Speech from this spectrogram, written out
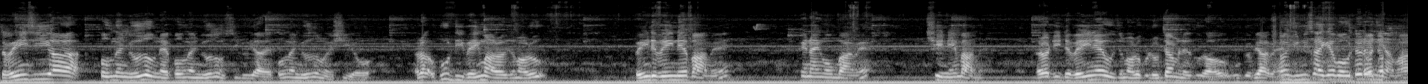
တဘိန်းစီးကပုံစံမျိုးစုံနဲ့ပုံစံမျိုးစုံစီးလို့ရတယ်ပုံစံမျိုးစုံလည်းရှိရဗောအဲ့တော့အခုဒီဘိန်းမှာတော့ကျွန်တော်တို့ဘိန်းတဘိန်းနဲ့ပါမယ်ခင်းနိုင်ကုန်ပါမယ်ခြေနှင်းပါမယ်အဲ့တော့ဒီတဘိန်းနဲ့ကိုကျွန်တော်တို့ဘယ်လိုတက်မလဲဆိုတော့အခုပြောပြမယ်ကျွန်တော် unicycle ပေါ်တက်တဲ့နေရာမှာ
